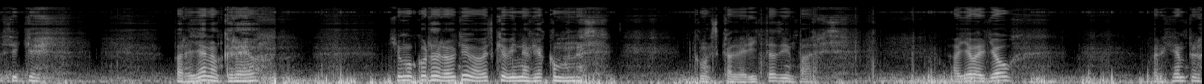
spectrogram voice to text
Así que para allá no creo. Yo me acuerdo de la última vez que vine había como unas como escaleritas bien padres. Allá va el Joe, por ejemplo,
